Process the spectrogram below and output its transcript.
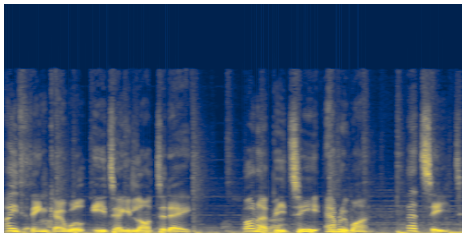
I think I will eat a lot today. Bon appetit, everyone. Let's eat.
